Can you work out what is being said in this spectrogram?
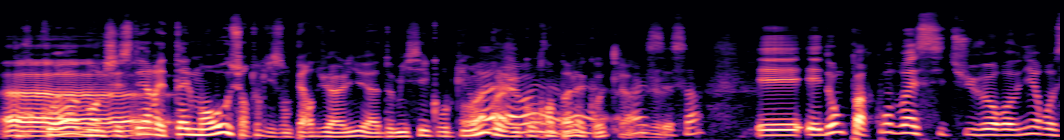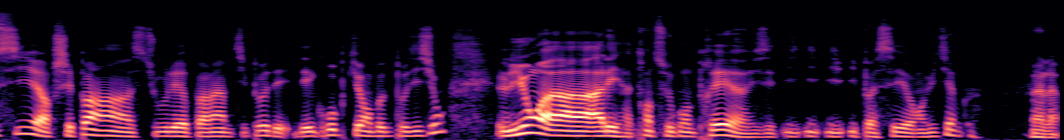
Pourquoi Euh, Manchester est tellement haut, surtout qu'ils ont perdu à, domicile contre Lyon, que je ouais, comprends pas la cote là. Je- C'est ça. Et, et donc, par contre, ouais, si tu veux revenir aussi, alors je sais pas, hein, si tu voulais parler un petit peu des, des groupes qui sont en bonne position, Lyon, a, allez, à 30 secondes près, euh, ils, étaient- ils- ils- ils passaient en huitième. Quoi. Voilà.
